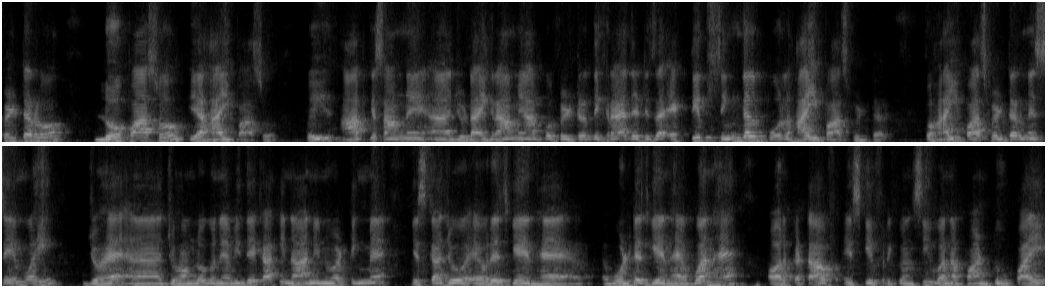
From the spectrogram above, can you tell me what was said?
फ़िल्टर हो लो पास हो या हाई पास हो। तो आपके सामने जो डायग्राम में आपको फ़िल्टर दिख रहा है that is active single pole high pass filter तो हाई पास फ़िल्टर में सेम वही जो है जो हम लोगों ने अभी देखा कि नॉन इन्वर्टिंग में इसका जो एवरेज गेन है वोल्टेज गेन है वन है। और कट ऑफ़ इसकी frequency one upon two pi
